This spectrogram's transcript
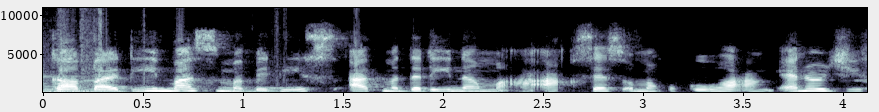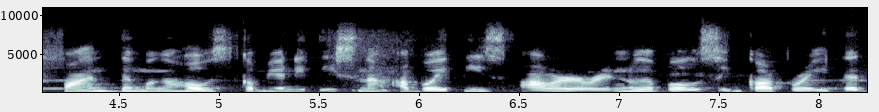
Kabady, mas mabilis at madali nang maa-access o makukuha ang energy fund ng mga host communities ng Aboitiz Power Renewables Incorporated,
